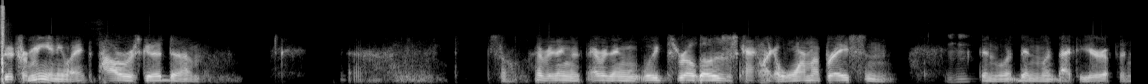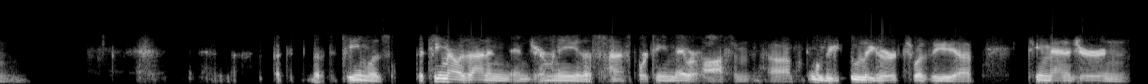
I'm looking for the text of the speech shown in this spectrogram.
good for me anyway. The power was good. Um, uh, so everything, everything we throw those as kind of like a warm up race, and Mhm. then went, then went back to Europe and. But but the team was the team I was on in, in Germany, the Silent Sport team. They were awesome. Uh, Uli Uli Gertz was the uh, team manager and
